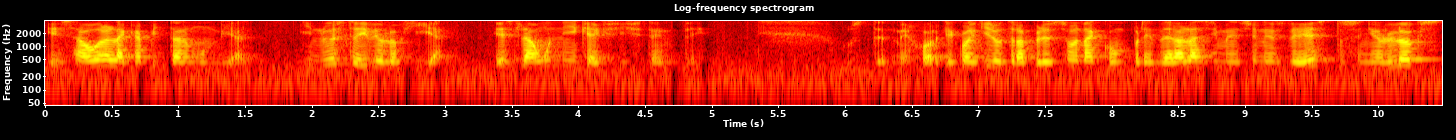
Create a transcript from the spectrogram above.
es ahora la capital mundial y nuestra ideología es la única existente. Usted mejor que cualquier otra persona comprenderá las dimensiones de esto, señor Lux.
